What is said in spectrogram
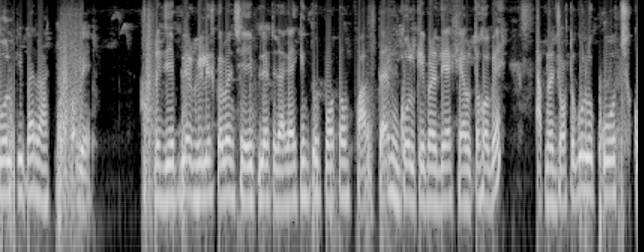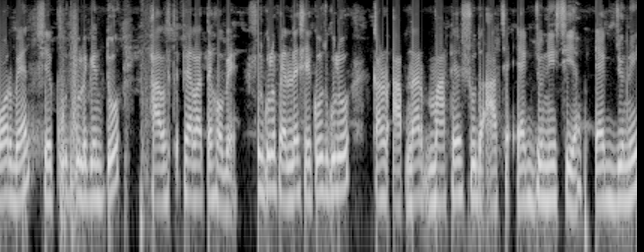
গোলকিপার রাখতে হবে। আপনি যে প্লেয়ার রিলিজ করবেন, সেই প্লেয়ারটার জায়গায় কিন্তু প্রথম ফার্স্ট টাইম গোলকিপার দিয়ে খেলতে হবে। আপনার যতগুলো কোচ করবেন, সেই কোচগুলো কিন্তু ফাল- ফেলাতে হবে। কোচগুলো ফেললে সেই কোচগুলো কারণ আপনার মাঠে শুধু আছে একজনই সিয়া একজনই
